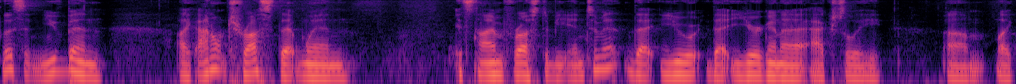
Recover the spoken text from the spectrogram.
"Listen, you've been like I don't trust that when it's time for us to be intimate that you that you're going to actually um like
